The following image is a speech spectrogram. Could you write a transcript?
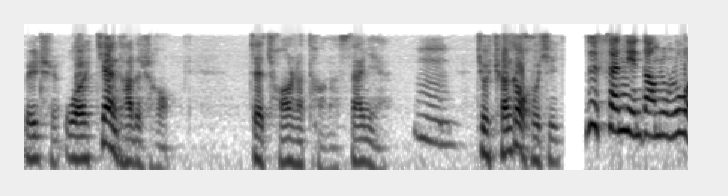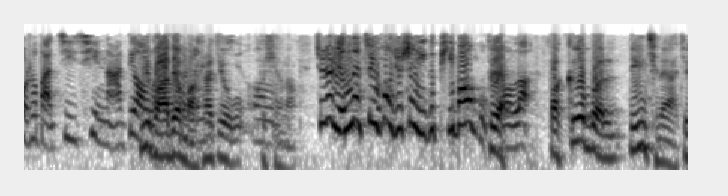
维持。我见他的时候，在床上躺了三年，嗯，就全靠呼吸。这三年当中，如果说把机器拿掉，一拔掉马上就不行了。就是人的最后就剩一个皮包骨头了。把胳膊拎起来就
